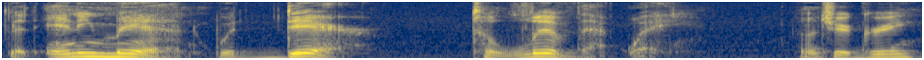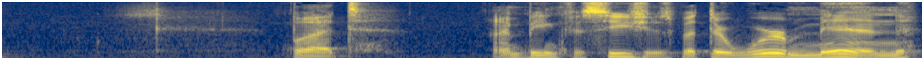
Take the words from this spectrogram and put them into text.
that any man would dare to live that way. Don't you agree? But I'm being facetious, but there were men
